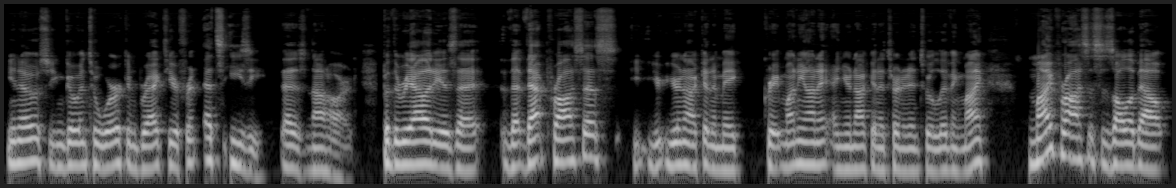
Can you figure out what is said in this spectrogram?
you know, so you can go into work and brag to your friend, that's easy. That is not hard. But the reality is that that that process, you're not going to make great money on it, and you're not going to turn it into a living. My my process is all about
